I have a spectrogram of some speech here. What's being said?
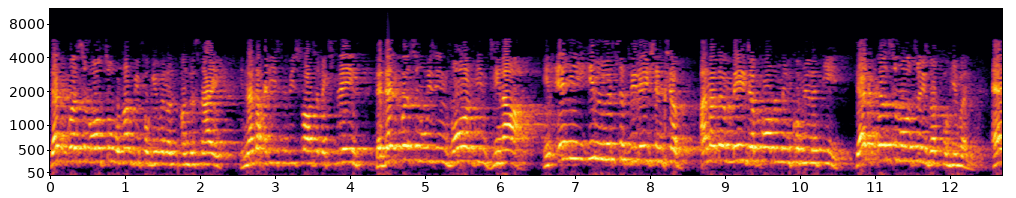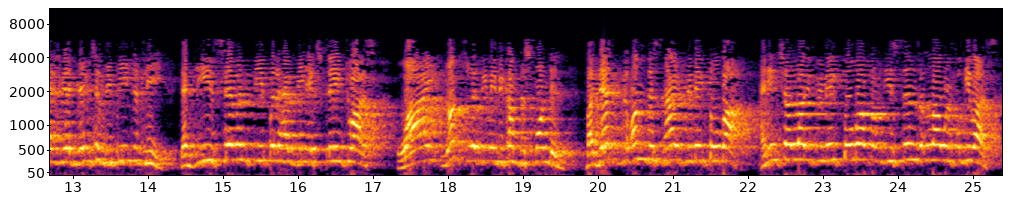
that person also will not be forgiven on, on this night. In another hadith, Nabi Sallallahu explained that that person who is involved in zina, in any illicit relationship, another major problem in community, that person also is not forgiven. As we had mentioned repeatedly, that these seven people have been explained to us. Why? Not so that we may become despondent, but that on this night we make tawbah. And inshallah if we make tawbah from these sins, Allah will forgive us.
